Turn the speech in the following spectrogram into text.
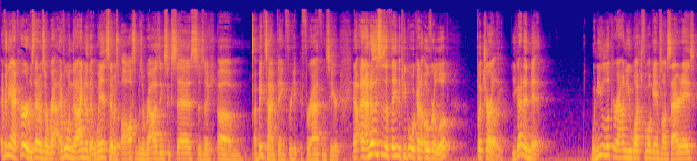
everything I've heard was that it was a everyone that I know that went said it was awesome. It was a rousing success. It was a um, a big time thing for for Athens here. And, and I know this is a thing that people will kind of overlook. But Charlie, you got to admit, when you look around, you watch football games on Saturdays,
